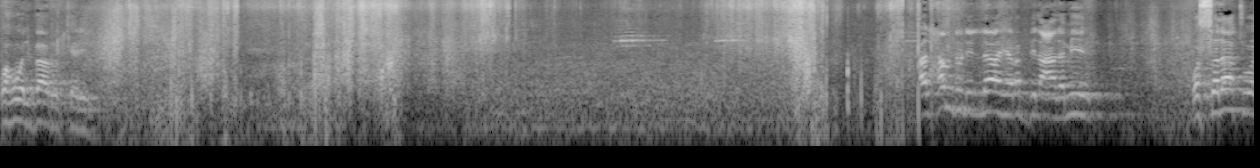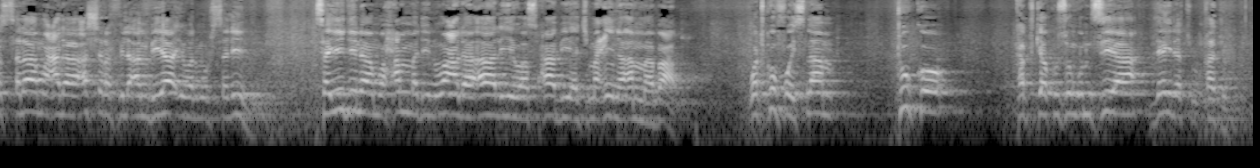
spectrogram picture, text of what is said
وهو البار الكريم. الحمد لله رب العالمين والصلاة والسلام على أشرف الأنبياء والمرسلين سيدنا محمد وعلى آله وأصحابه أجمعين. أما بعد wa Islam tuko katika kuzungumzia Lailatul Qadr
